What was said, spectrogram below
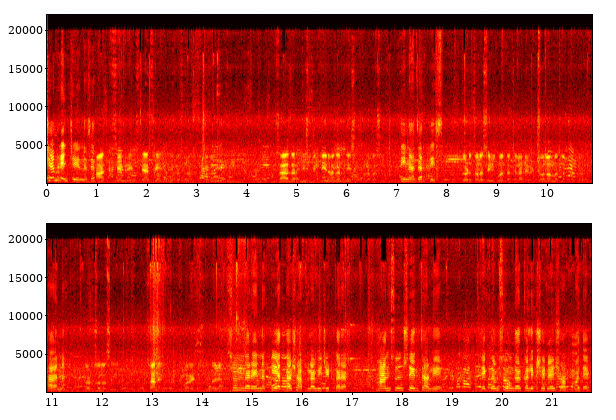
सेम रेंजची आहे ना सर हा सेम रेंज त्याच बसणार. सहा हजार तीस ते तीन हजार तीस रुपयाला बसेल. तीन हजार तीस. गडचोला सिल्क म्हणतात त्याला नवीन डोलामधला प्रकार. हा ना. गडचोला सिल्क. छान आहे. व्हरायटी सुंदर आहे. सुंदर आहे. नक्की एकदा शॉपला व्हिजिट करा. मान्सून सेल चालू आहे. एकदम सुंदर कलेक्शन आहे शॉपमध्ये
